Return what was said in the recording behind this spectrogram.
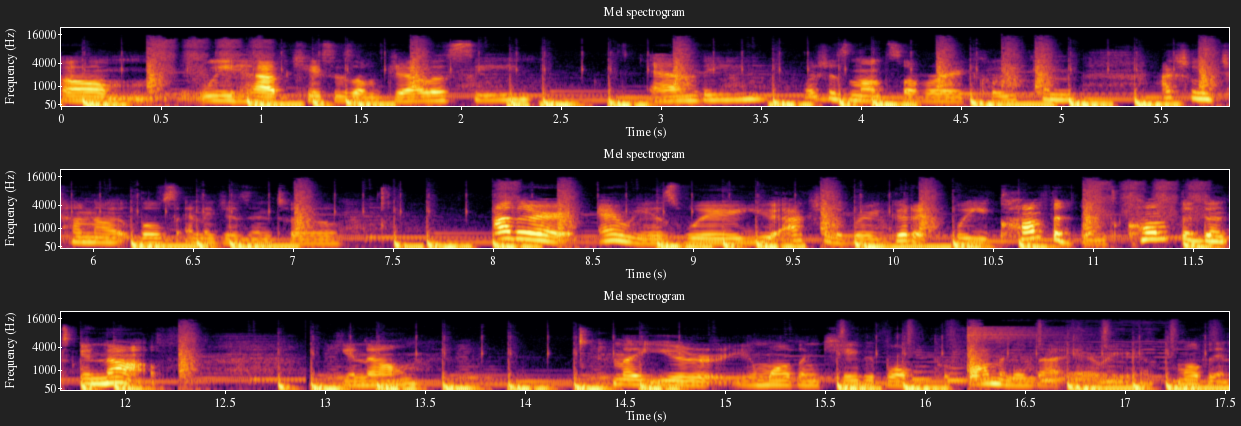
um, we have cases of jealousy, envy, which is not so very cool. You can actually channel those energies into other areas where you're actually very good at, where you're confident, confident enough, you know, that you're you're more than capable of performing in that area. Moving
